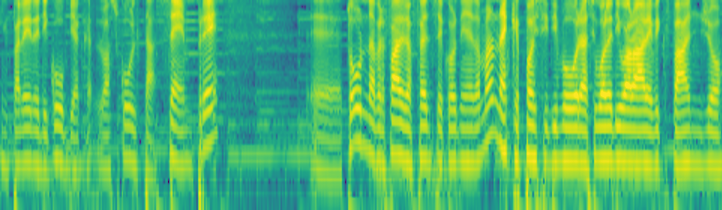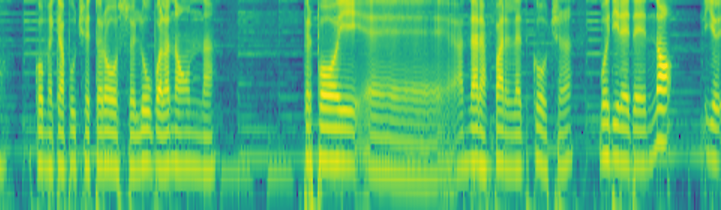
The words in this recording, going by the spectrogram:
il parere di Kubiak lo ascolta sempre. Eh, torna per fare l'offensive coordinator, ma non è che poi si divora, si vuole divorare Vic Fangio come Capuccetto Rosso, il lupo, la nonna, per poi eh, andare a fare l'head coach. No? Voi direte no, io,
